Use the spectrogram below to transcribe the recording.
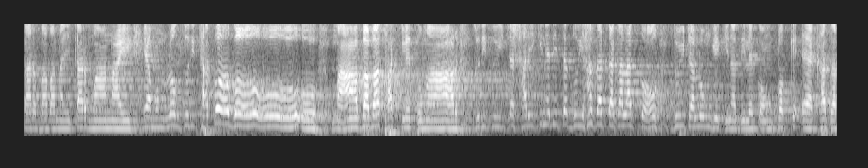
কার বাবা নাই, কার মা নাই। এমন লোক যদি থাকো গো, মা বাবা থাকলে তোমার। যদি দুইটা শাড়ি কিনে দিতে দুই হাজার টাকা লাগতো, দুইটা লুঙ্গি কিনা দিলে কমপক্ষে এক হাজার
